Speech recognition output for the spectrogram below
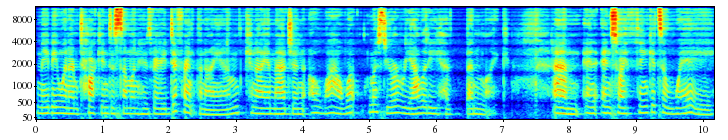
maybe when I'm talking to someone who's very different than I am, can I imagine, oh wow, what must your reality have been like? Um, and, and so I think it's a way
